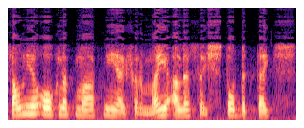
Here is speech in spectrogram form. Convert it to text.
sal nie 'n ongeluk maak nie. Hy vermy alles, hy stop betyds.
